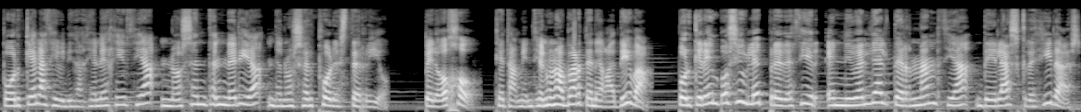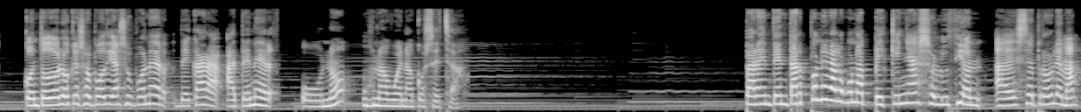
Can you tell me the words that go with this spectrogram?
porque la civilización egipcia no se entendería de no ser por este río. Pero ojo, que también tiene una parte negativa, porque era imposible predecir el nivel de alternancia de las crecidas, con todo lo que eso podía suponer de cara a tener o no una buena cosecha. Para intentar poner alguna pequeña solución a ese problema,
